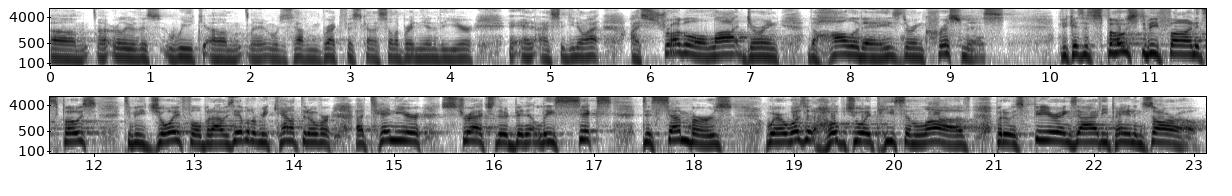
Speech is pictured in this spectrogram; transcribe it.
um, uh, earlier this week, um, and we're just having breakfast, kind of celebrating the end of the year. And I said, you know, I, I struggle a lot during the holidays, during Christmas, because it's supposed to be fun, it's supposed to be joyful, but I was able to recount that over a 10 year stretch, there had been at least six Decembers where it wasn't hope, joy, peace, and love, but it was fear, anxiety, pain, and sorrow.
